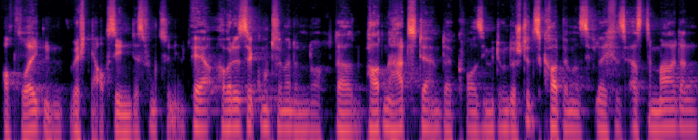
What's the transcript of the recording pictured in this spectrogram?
auch wollten, möchten ja auch sehen, wie das funktioniert. Ja, aber das ist ja gut, wenn man dann noch da einen Partner hat, der einem da quasi mit unterstützt, gerade wenn man es vielleicht das erste Mal dann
